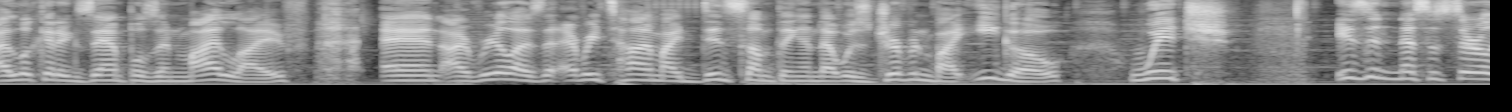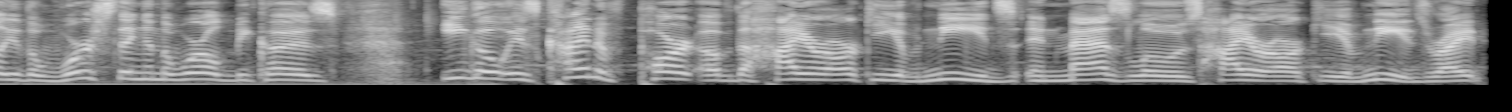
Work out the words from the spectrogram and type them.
I look at examples in my life and I realize that every time I did something and that was driven by ego, which isn't necessarily the worst thing in the world because ego is kind of part of the hierarchy of needs in Maslow's hierarchy of needs, right?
